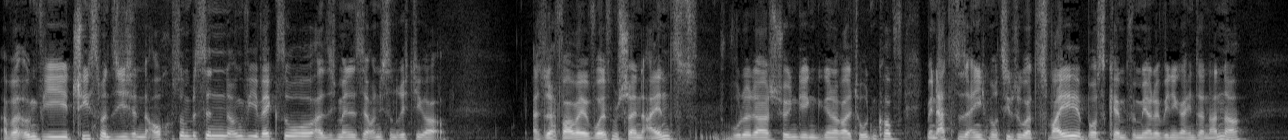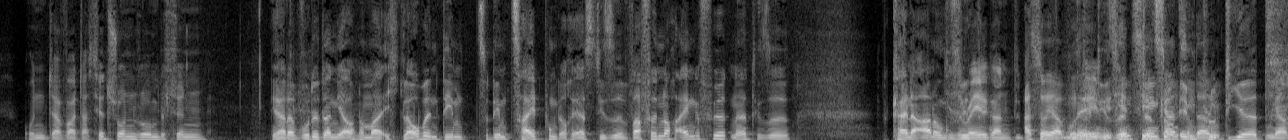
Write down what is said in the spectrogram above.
Aber irgendwie schießt man sich dann auch so ein bisschen irgendwie weg so. Also ich meine, das ist ja auch nicht so ein richtiger. Also da war bei Wolfenstein 1, wurde da schön gegen General Totenkopf. Ich meine, da hattest du eigentlich im Prinzip sogar zwei Bosskämpfe mehr oder weniger hintereinander. Und da war das jetzt schon so ein bisschen. Ja, da wurde dann ja auch noch mal, ich glaube, in dem, zu dem Zeitpunkt auch erst diese Waffe noch eingeführt, ne? Diese, keine Ahnung. Diese Railgun. Achso, ja, wo Nee, du diese, hinziehen das so kannst und dann. implodiert. Ja.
